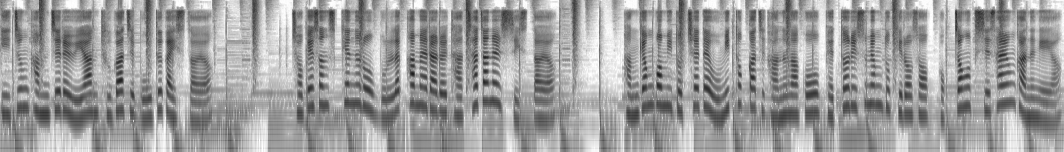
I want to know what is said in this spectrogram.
이중 감지를 위한 두 가지 모드가 있어요. 적외선 스캔으로 몰래 카메라를 다 찾아낼 수 있어요. 반경 범위도 최대 5m까지 가능하고 배터리 수명도 길어서 걱정 없이 사용 가능해요.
